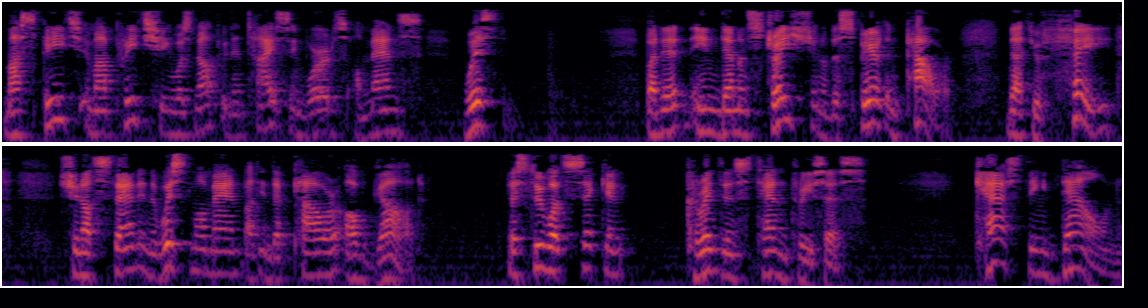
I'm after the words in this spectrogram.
My speech and my preaching was not with enticing words of man's wisdom, but in demonstration of the Spirit and power, that your faith should not stand in the wisdom of man, but in the power of God. Let's do what 2 Corinthians 10.3 says. Casting down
